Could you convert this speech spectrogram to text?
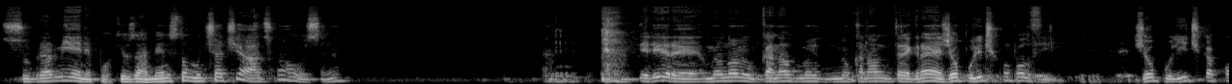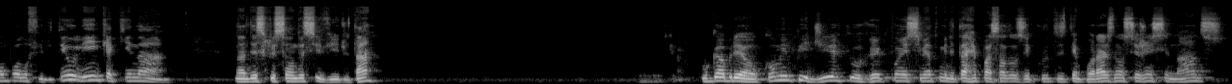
sobre a Armênia, porque os armênios estão muito chateados com a Rússia, né? Pereira, é, o meu nome, o canal meu, meu canal no Telegram é Geopolítica com Paulo Filho. Geopolítica com Paulo Filho. Tem o um link aqui na, na descrição desse vídeo, tá? O Gabriel, como impedir que o reconhecimento militar repassado aos recrutas e temporários não sejam ensinados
